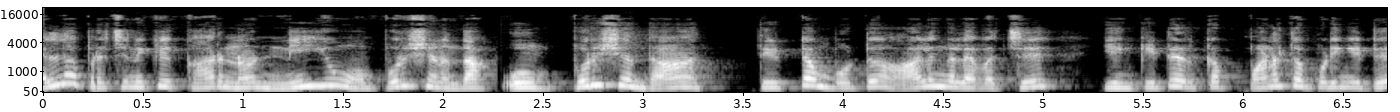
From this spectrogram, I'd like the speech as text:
எல்லா பிரச்சனைக்கும் காரணம் நீயும் உன் புருஷனும் தான். உன் புருஷன் தான் திட்டம் போட்டு ஆளுங்களை வச்சு என்கிட்ட இருக்க பணத்தை பிடுங்கிட்டு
